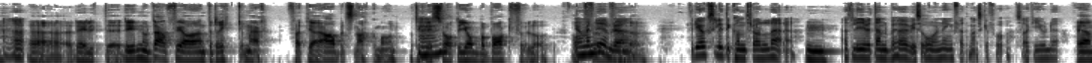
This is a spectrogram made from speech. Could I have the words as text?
Eh, Det är, lite, det är nog därför jag inte dricker mer. För att jag är arbetsnarkoman och tycker det är svårt att jobba bakfull och, och Ja, men det är bra. För det är också lite kontroll där. Mm. Att livet ändå behöver viss ordning för att man ska få saker gjorda. Eh,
